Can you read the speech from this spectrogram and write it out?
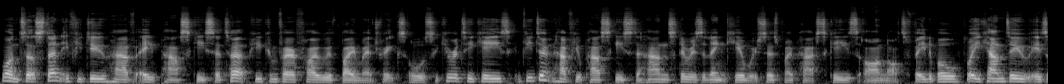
Once that's done, if you do have a passkey set up, you can verify with biometrics or security keys. If you don't have your passkeys to hand, there is a link here which says my passkeys are not available. What you can do is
